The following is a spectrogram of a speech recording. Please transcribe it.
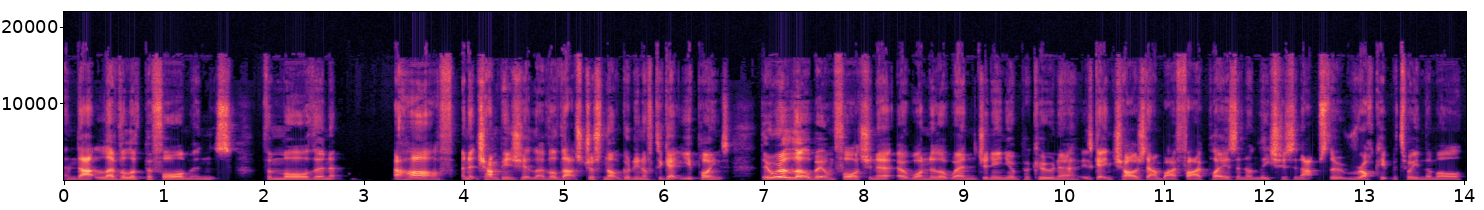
and that level of performance for more than a half. And at championship level, that's just not good enough to get you points. They were a little bit unfortunate at 1 0 when Juninho Bacuna is getting charged down by five players and unleashes an absolute rocket between them all,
